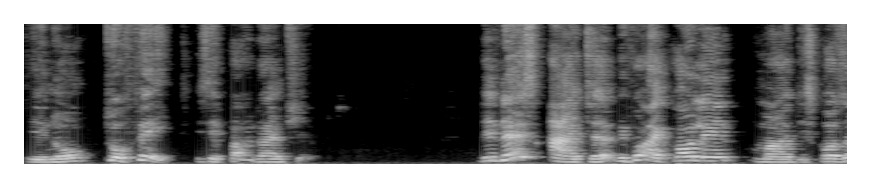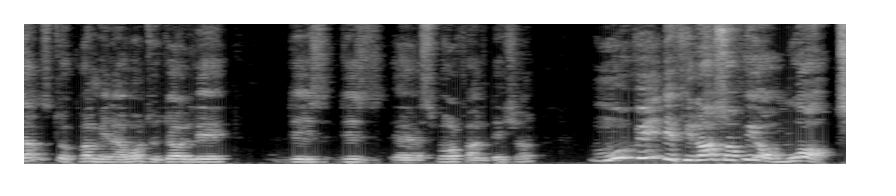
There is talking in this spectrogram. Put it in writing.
you know, to faith. is a paradigm shift. the next item, before I call in my discussants to come in, I want to just lay this, this uh, small foundation. Moving the philosophy of works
